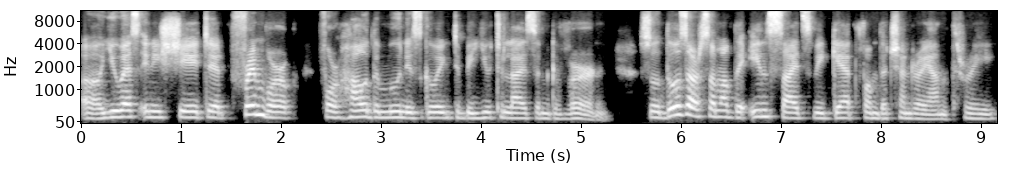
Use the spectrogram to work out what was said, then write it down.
uh, US initiated framework for how the moon is going to be utilized and governed. So those are some of the insights we get from the Chandrayaan 3.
